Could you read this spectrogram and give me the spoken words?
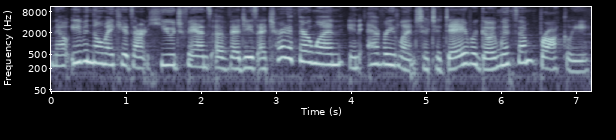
Now even though my kids aren't huge fans of veggies, I try to throw one in every lunch. So today we're going with some broccoli.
